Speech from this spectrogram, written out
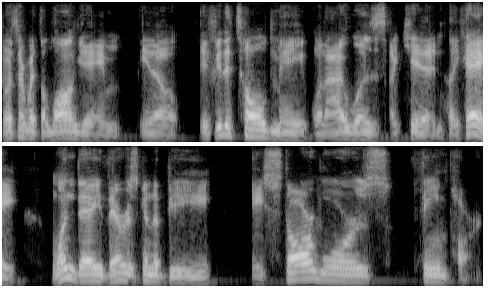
you want to talk about the long game, you know, if you'd have told me when I was a kid, like, hey, one day there is going to be a Star Wars theme park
